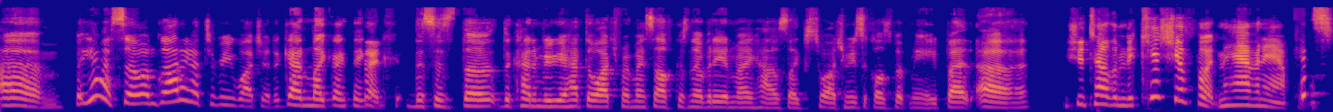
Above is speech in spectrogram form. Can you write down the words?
Um, but yeah, so I'm glad I got to rewatch it again. Like I think Good. this is the the kind of movie I have to watch by myself because nobody in my house likes to watch musicals but me. But uh, you should tell them to kiss your foot and have an apple. Kiss,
